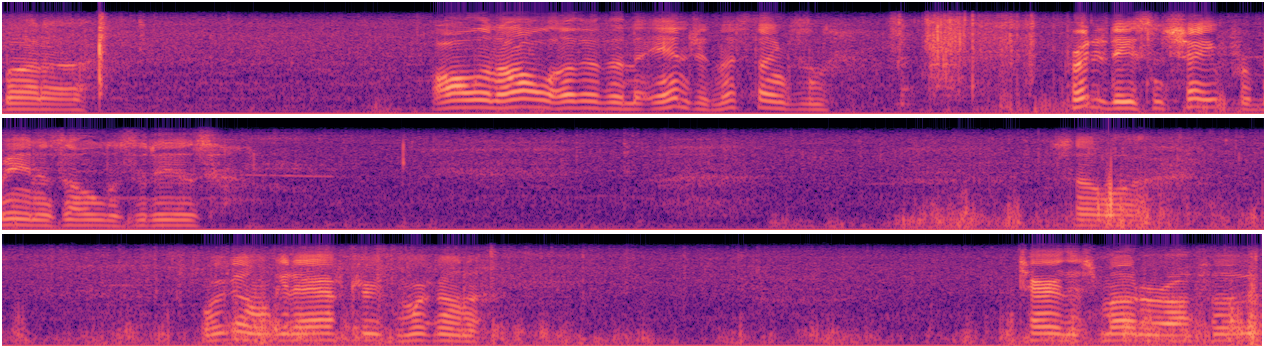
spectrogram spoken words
But uh, all in all, other than the engine, this thing's in pretty decent shape for being as old as it is. So uh, we're going to get after it and we're going to tear this motor off of it.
